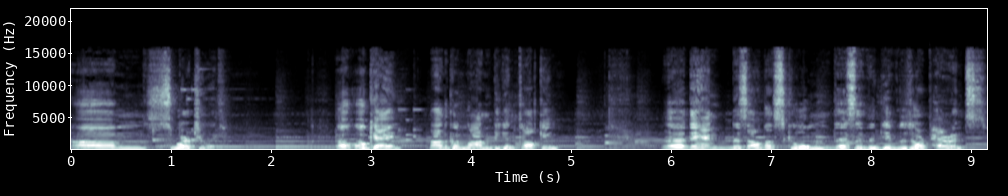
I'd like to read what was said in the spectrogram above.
Um, swear to it. Oh, okay. Nanako and begin talking. Uh, they hand this out at school. They said they give it to our parents.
